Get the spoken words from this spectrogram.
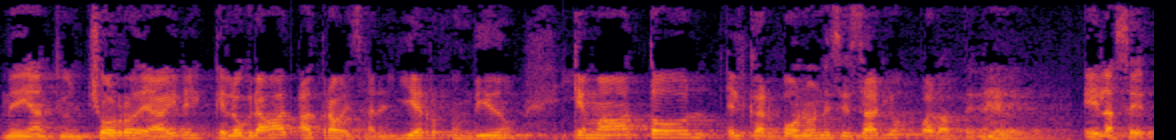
mediante un chorro de aire que lograba atravesar el hierro fundido y quemaba todo el carbono necesario para obtener el acero.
